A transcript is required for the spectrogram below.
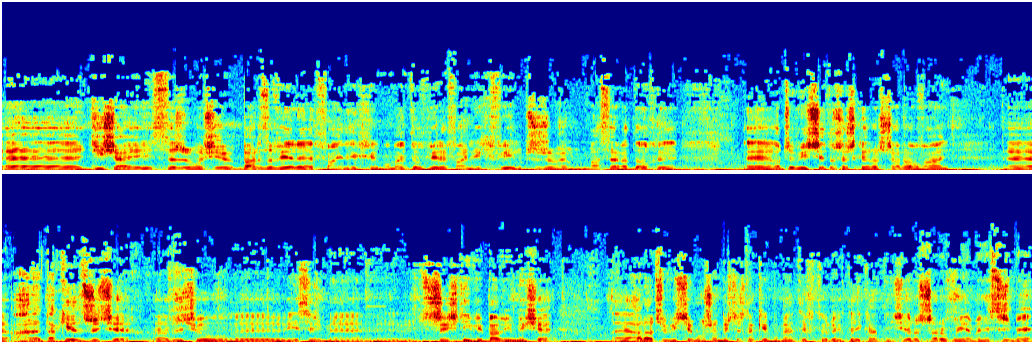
E, dzisiaj zdarzyło się bardzo wiele fajnych momentów, wiele fajnych chwil, przeżyłem masę radochy, e, oczywiście troszeczkę rozczarowań, e, ale takie jest życie. W życiu jesteśmy szczęśliwi, bawimy się, ale oczywiście muszą być też takie momenty, w których delikatnie się rozczarowujemy. Jesteśmy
